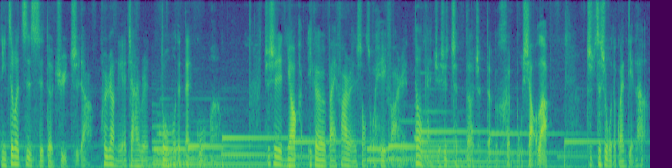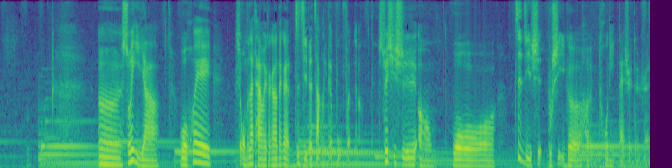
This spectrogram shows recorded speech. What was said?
你这么自私的举止啊，会让你的家人多么的难过吗？就是你要一个白发人送走黑发人，那种感觉是真的真的很不孝啦。这这是我的观点哈。嗯，所以呀，我会。我们来谈回刚刚那个自己的葬礼的部分呢。所以其实，嗯，我自己是不是一个很拖泥带水的人？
